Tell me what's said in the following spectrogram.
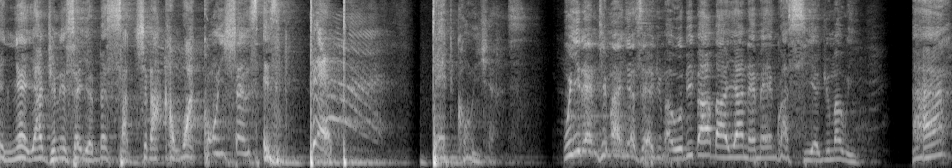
yɛnyɛ yɛadwene sɛ yɛbɛsakyera our conscience is dead. Dead conscience. Woyi dɛ ntim anyɛ sɛ adwuma obi baabaa yɛ na ɛmɛ nkwa si adwuma wei ah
